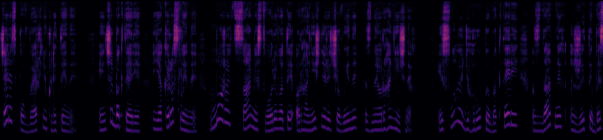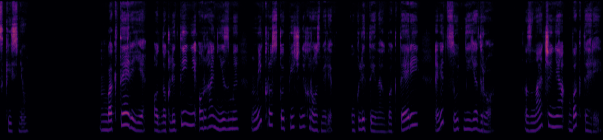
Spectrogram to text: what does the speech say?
через поверхню клітини. Інші бактерії, як і рослини, можуть самі створювати органічні речовини з неорганічних. Існують групи бактерій, здатних жити без кисню. Бактерії одноклітинні організми мікроскопічних розмірів. У клітинах бактерій відсутнє ядро. Значення бактерій.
